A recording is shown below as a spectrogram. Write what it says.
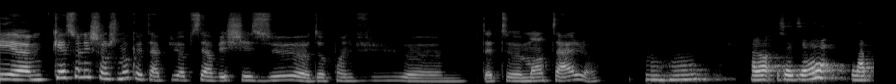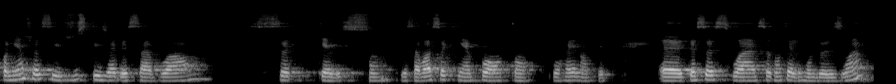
Et euh, quels sont les changements que tu as pu observer chez eux euh, d'un point de vue euh, peut-être mental? Mm-hmm. Alors, je dirais, la première chose, c'est juste déjà de savoir ce qu'elles sont, de savoir ce qui est important pour elles, en fait. que ce soit ce dont elles ont besoin.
